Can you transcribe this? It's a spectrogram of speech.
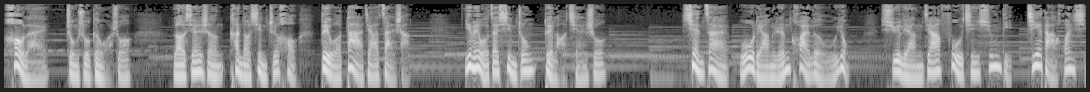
后来钟书跟我说，老先生看到信之后，对我大加赞赏，因为我在信中对老钱说：“现在无两人快乐无用，需两家父亲兄弟皆大欢喜。”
